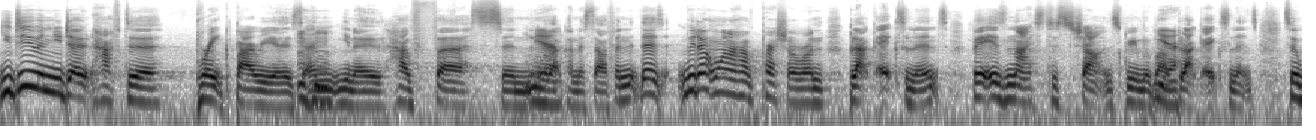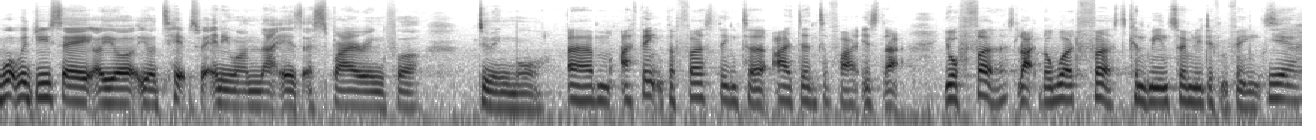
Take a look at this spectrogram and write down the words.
You do, and you don't have to break barriers and you know have firsts and all Mm-hmm. That kind of stuff. And there's we don't want to have pressure on black excellence, but it is nice to shout and scream about Yeah. black excellence. So what would you say are your, your tips for anyone that is aspiring for doing more? um, I think the first thing to identify is that your first, like the word first, can mean so many different things. Yeah.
